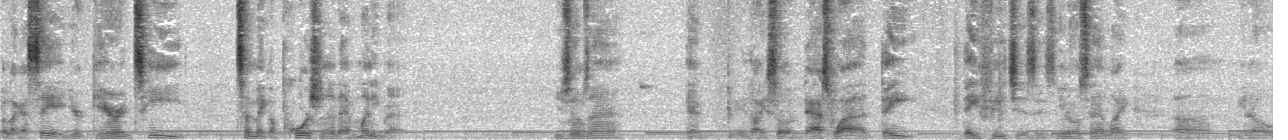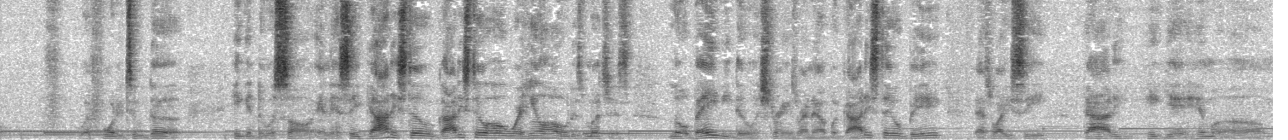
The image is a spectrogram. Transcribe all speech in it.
But like I said you're guaranteed to make a portion of that money back. You see what I'm saying and like so that's why they they features is you know what I'm saying like um, you know with 42 Dugg he can do a song. And then see Gotti still Gotti still hold where he don't hold as much as Lil Baby doing strings right now. But Gotti still big. That's why you see Gotti he get him a um,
